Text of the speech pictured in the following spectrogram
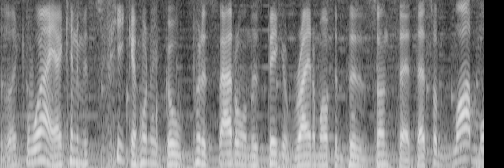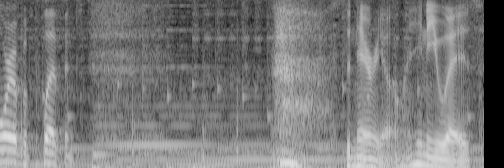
like, why? I can't even speak. I want to go put a saddle on this pig and ride him off into the sunset. That's a lot more of a pleasant scenario. Anyways.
